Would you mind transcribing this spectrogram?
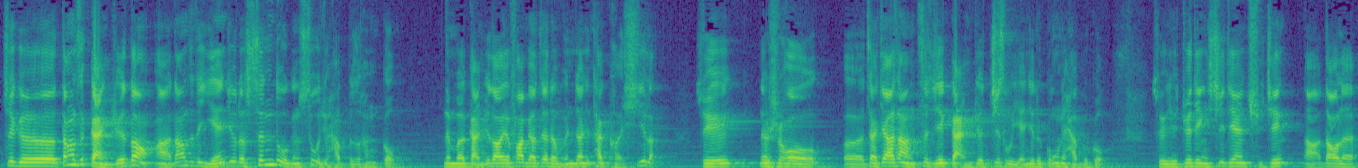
这个当时感觉到啊，当时的研究的深度跟数据还不是很够，那么感觉到要发表这样的文章就太可惜了。所以那时候呃，再加上自己感觉基础研究的功力还不够，所以就决定西天取经啊，到了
